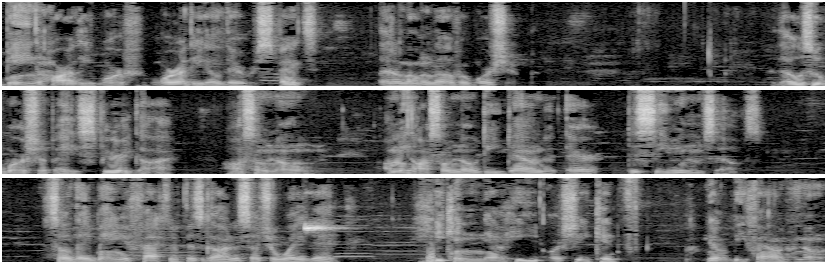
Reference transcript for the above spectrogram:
being hardly worth worthy of their respect, let alone love or worship. Those who worship a spirit god also known I mean also know deep down that they're deceiving themselves. So they manufactured this god in such a way that he can never he or she can never be found or known.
